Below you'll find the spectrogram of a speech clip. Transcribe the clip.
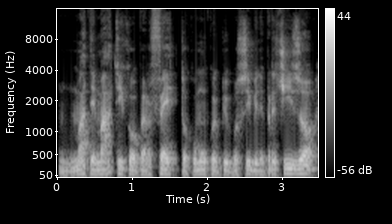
matematico perfetto, comunque il più possibile preciso,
